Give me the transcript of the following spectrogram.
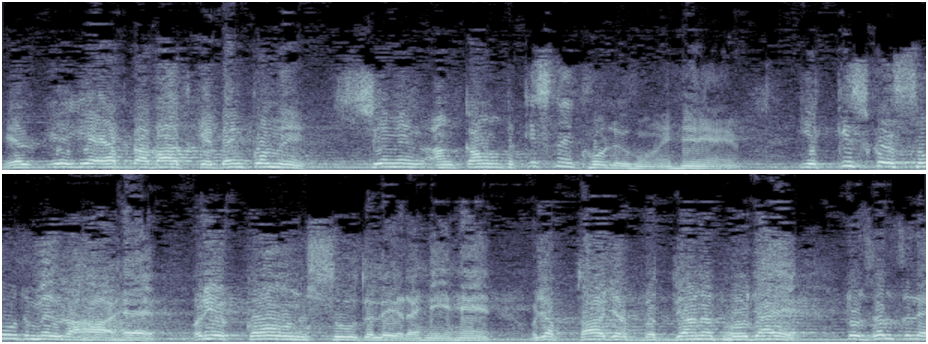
ये ये अहमदाबाद के बैंकों में सेविंग अकाउंट किसने खोले हुए हैं? ये किसको सूद मिल रहा है और ये कौन सूद ले रहे हैं? और जब ताजर बदयानत हो जाए तो जलजले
